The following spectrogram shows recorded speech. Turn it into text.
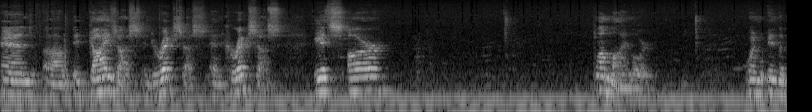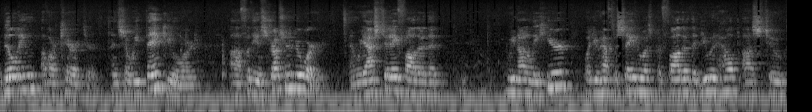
and um, it guides us and directs us and corrects us. It's our plumb line, Lord, when in the building of our character. And so we thank you, Lord, uh, for the instruction of your word. And we ask today, Father, that we not only hear what you have to say to us, but Father, that you would help us to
